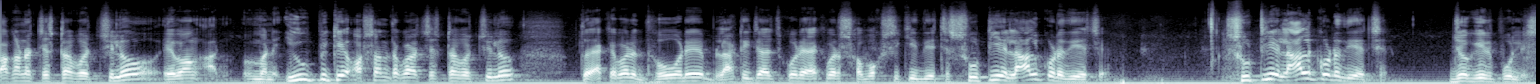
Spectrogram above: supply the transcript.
পাকানোর চেষ্টা হচ্ছিল এবং মানে ইউপিকে অশান্ত করার চেষ্টা হচ্ছিল। তো একেবারে ধরে লাঠিচার্জ করে একেবারে সবক শিখিয়ে দিয়েছে শুটিয়ে লাল করে দিয়েছে শুটিয়ে লাল করে দিয়েছে যোগীর পুলিশ।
